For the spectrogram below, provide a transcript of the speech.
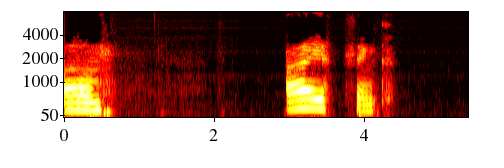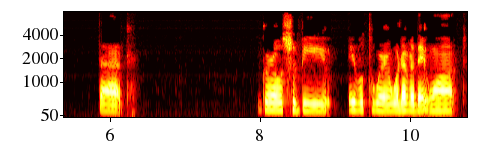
Um, I think that girls should be able to wear whatever they want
